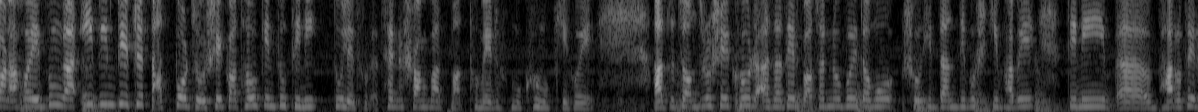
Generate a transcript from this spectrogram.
করা হয় এবং এই দিনটির যে তাৎপর্য, সে কথাও কিন্তু তিনি তুলে ধরেছেন সংবাদ মাধ্যমের মুখোমুখি হয়ে। আজ চন্দ্রশেখর আজাদের পঁচানব্বইতম শহীদ দান দিবস কীভাবে তিনি ভারতের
